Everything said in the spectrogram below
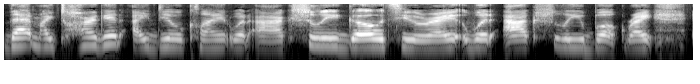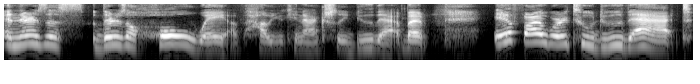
that my target ideal client would actually go to right would actually book right and there's a there's a whole way of how you can actually do that but if i were to do that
